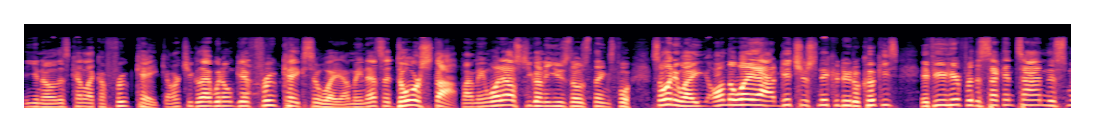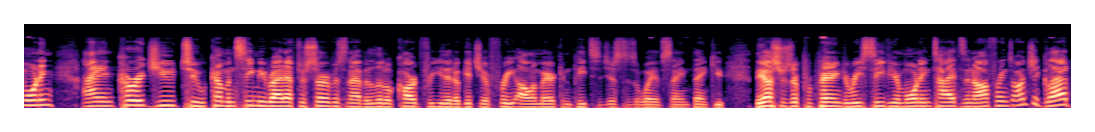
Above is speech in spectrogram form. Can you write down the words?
you know that's kind of like a fruit cake. Aren't you glad we don't give fruit cakes away? I mean that's a doorstop. I mean what else are you going to use those things for? So anyway, on the way out, get your snickerdoodle cookies. If you're here for the second time this morning, I encourage you to come and see me right after service, and I have a little card for you that'll get you a free All-American pizza just as a way of saying thank you. The ushers are preparing to receive your morning tithes and offerings. Aren't you glad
